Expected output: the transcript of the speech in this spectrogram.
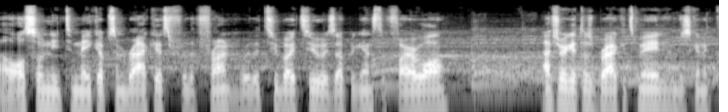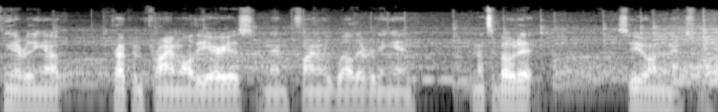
I'll also need to make up some brackets for the front where the 2x2 is up against the firewall. After I get those brackets made, I'm just going to clean everything up, prep and prime all the areas, and then finally weld everything in. And that's about it. See you on the next one.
